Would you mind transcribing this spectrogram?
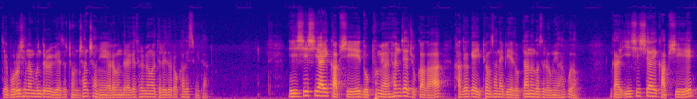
이제 모르시는 분들을 위해서 좀 천천히 여러분들에게 설명을 드리도록 하겠습니다. 이 CCI 값이 높으면 현재 주가가 가격의 이평선에 비해 높다는 것을 의미하고요. 그러니까 이 CCI 값이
